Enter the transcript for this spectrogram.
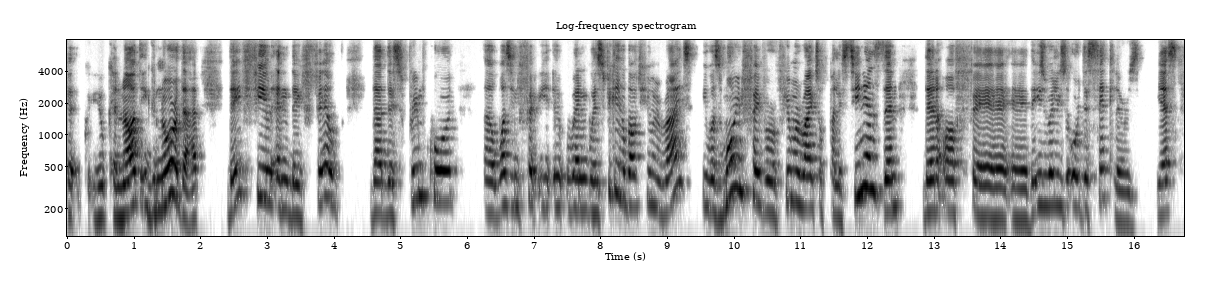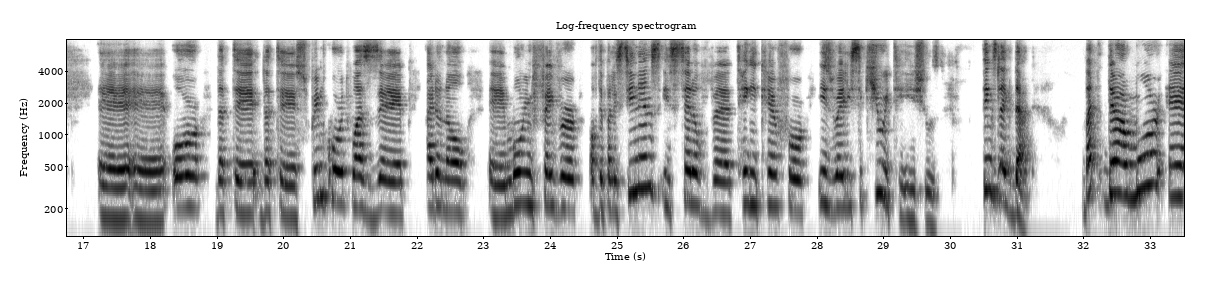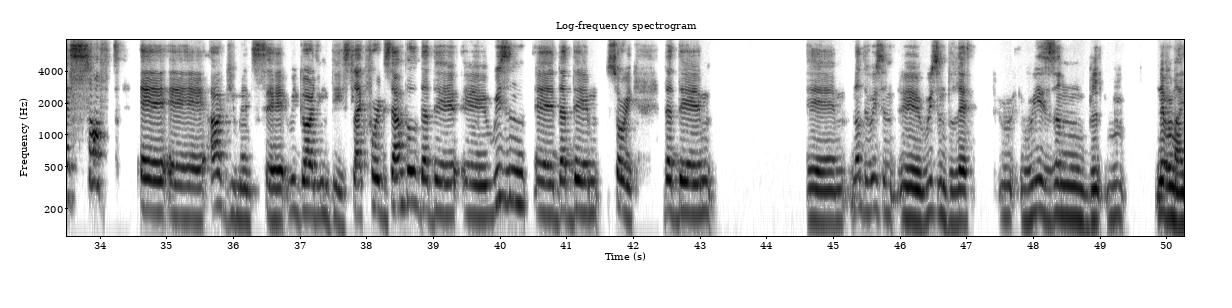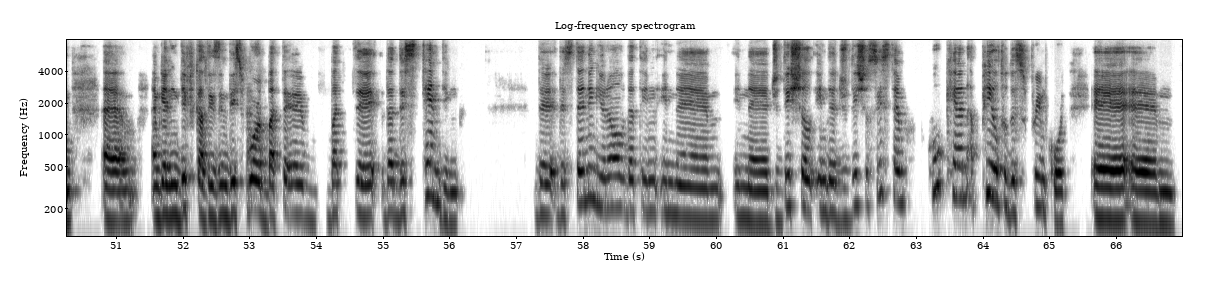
you cannot ignore that they feel and they felt that the supreme court uh, was in fa- when when speaking about human rights, he was more in favor of human rights of Palestinians than than of uh, uh, the Israelis or the settlers. Yes, uh, uh, or that that the Supreme Court was I don't know more in favor of the Palestinians instead of taking care for Israeli security issues, things like that. But there are more soft uh, uh, arguments uh, regarding this. Like, for example, that the reason that the sorry that the um, not the reason reason the reasonable reason never mind. Um, I'm getting difficulties in this word, but uh, but uh, the standing, the the standing, you know, that in in um, in a judicial in the judicial system, who can appeal to the Supreme Court? Uh, um,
